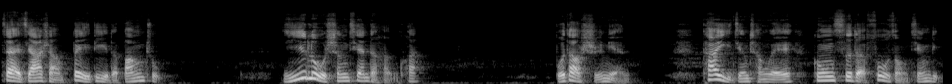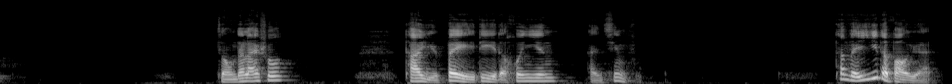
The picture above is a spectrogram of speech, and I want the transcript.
再加上贝蒂的帮助，一路升迁的很快。不到十年，他已经成为公司的副总经理。总的来说，他与贝蒂的婚姻很幸福。他唯一的抱怨。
